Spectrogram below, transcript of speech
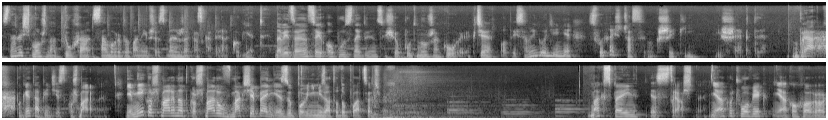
znaleźć można ducha zamordowanej przez męża kaskadera kobiety. Nawiedzającej obóz znajdujący się u podnóża góry, gdzie o tej samej godzinie słychać czasem krzyki i szepty. Brak, GTA 5 jest koszmarne. Nie mniej koszmarne od koszmarów w Maxie Penie, powinni mi za to dopłacać. Max Payne jest straszny. Nie jako człowiek, nie jako horror,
